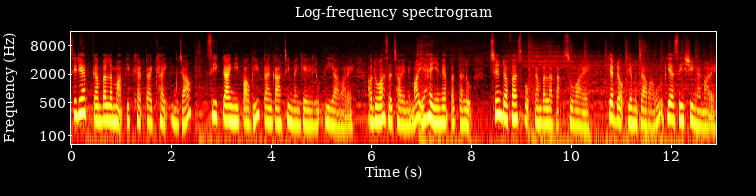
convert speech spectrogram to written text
CDF ကံပတ်လက်မှပြစ်ခတ်တိုက်ခိုက်မှုကြောင့်စီတိုင်ကြီးပေါပြီးဘန်ကာထိမှန်ခဲ့တယ်လို့သိရပါတယ်။အော်တိုဝါ16ရက်နေ့မှာရဟတ်ရင်နဲ့ပတ်သက်လို့ချင်း Defense Force ကံပတ်လက်ကဆိုပါတယ်။ပြတ်တော့ပြတ်မကြပါဘူး။အပြည့်အစည်းရှိနိုင်ပါတယ်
